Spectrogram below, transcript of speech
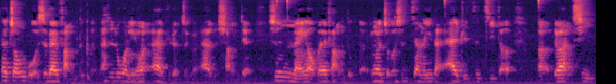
在中国是被防堵的。但是如果你用 Edge 的这个 Edge 商店是没有被防堵的，因为这个是建立在 Edge 自己的呃浏览器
